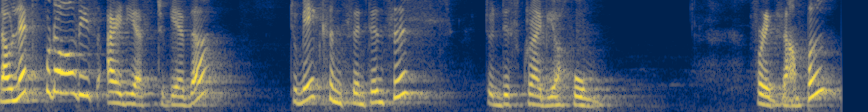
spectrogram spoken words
Now let's put all these ideas together to make some sentences to describe your home. For example,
